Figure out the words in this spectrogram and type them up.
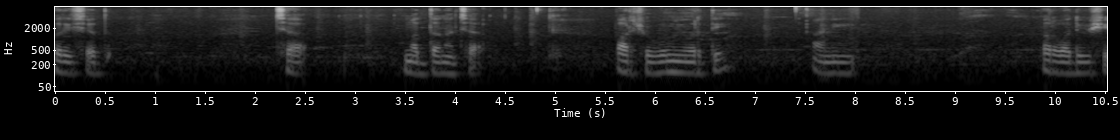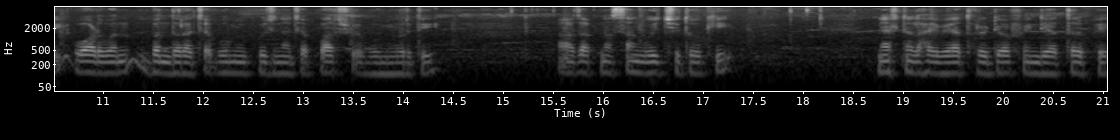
परिषदच्या मतदानाच्या पार्श्वभूमीवरती आणि परवा दिवशी वाढवण बंदराच्या भूमिपूजनाच्या पार्श्वभूमीवरती आज आपण सांगू इच्छितो की नॅशनल हायवे अथॉरिटी ऑफ इंडियातर्फे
